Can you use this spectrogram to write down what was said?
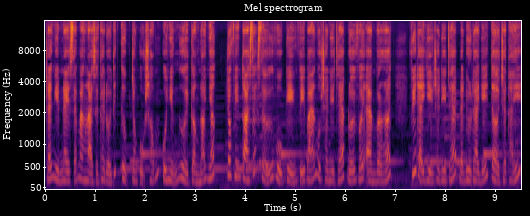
trải nghiệm này sẽ mang lại sự thay đổi tích cực trong cuộc sống của những người cần nó nhất. Trong phiên tòa xét xử vụ kiện phỉ bán của Johnny Depp đối với Amber Heard, phía đại diện Johnny Depp đã đưa ra giấy tờ cho thấy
